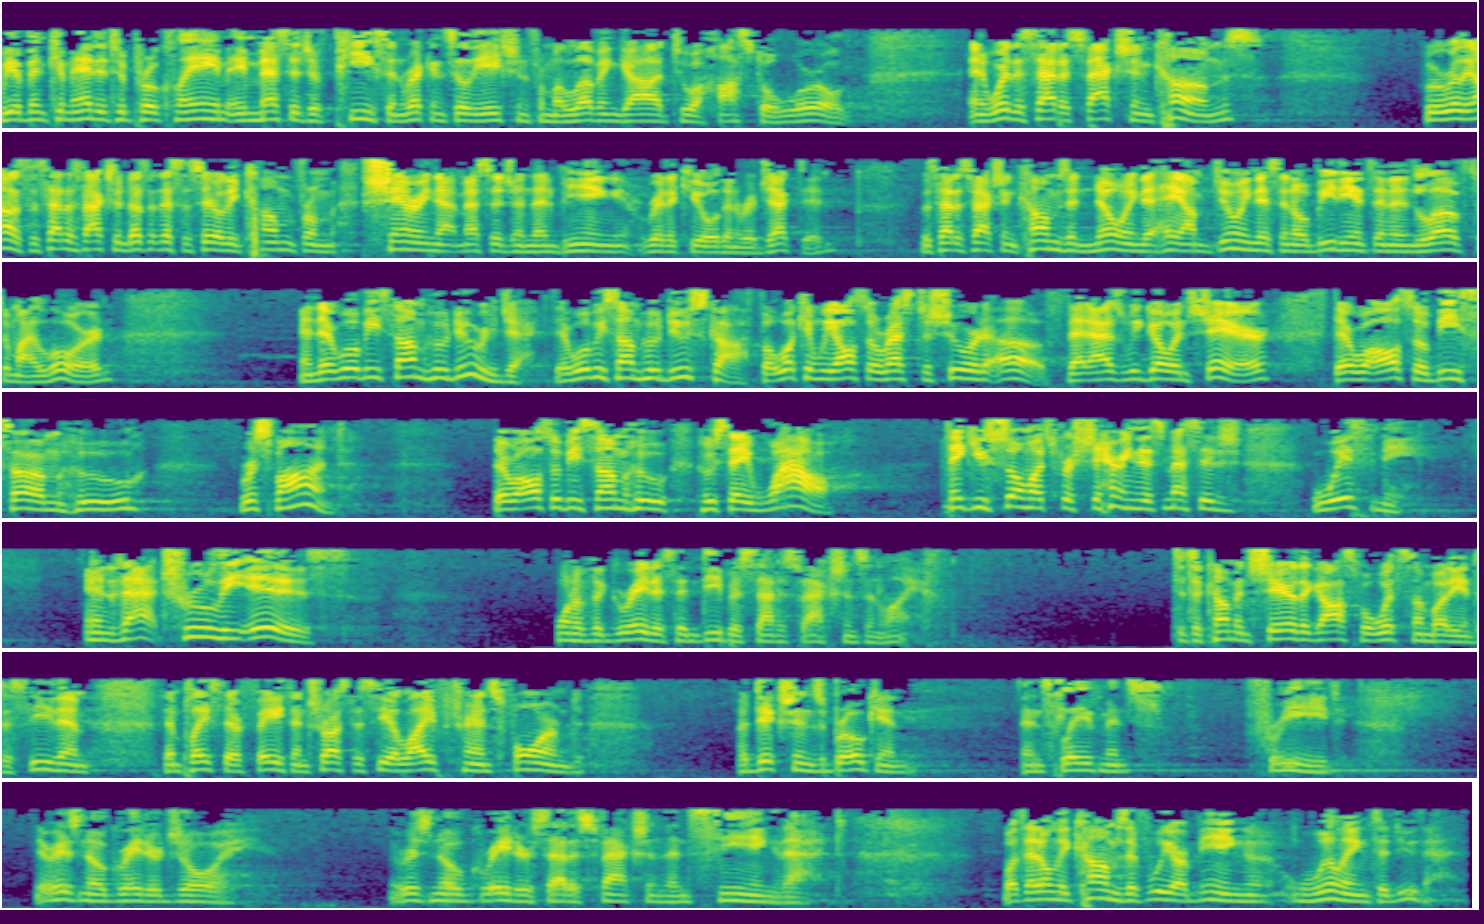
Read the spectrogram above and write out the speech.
We have been commanded to proclaim a message of peace and reconciliation from a loving God to a hostile world. And where the satisfaction comes if we're really honest, the satisfaction doesn't necessarily come from sharing that message and then being ridiculed and rejected. The satisfaction comes in knowing that, hey, I'm doing this in obedience and in love to my Lord. And there will be some who do reject. There will be some who do scoff. But what can we also rest assured of? That as we go and share, there will also be some who respond. There will also be some who, who say, wow, thank you so much for sharing this message with me. And that truly is one of the greatest and deepest satisfactions in life. To, to come and share the gospel with somebody and to see them then place their faith and trust, to see a life transformed, addictions broken, enslavements freed. There is no greater joy. There is no greater satisfaction than seeing that. But that only comes if we are being willing to do that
